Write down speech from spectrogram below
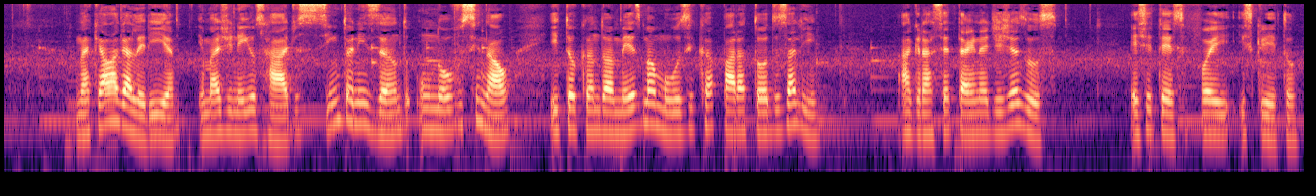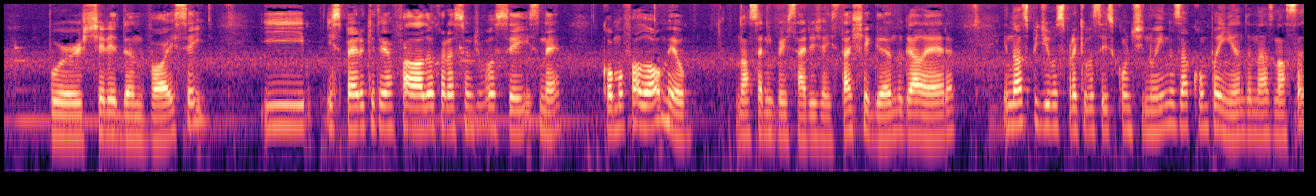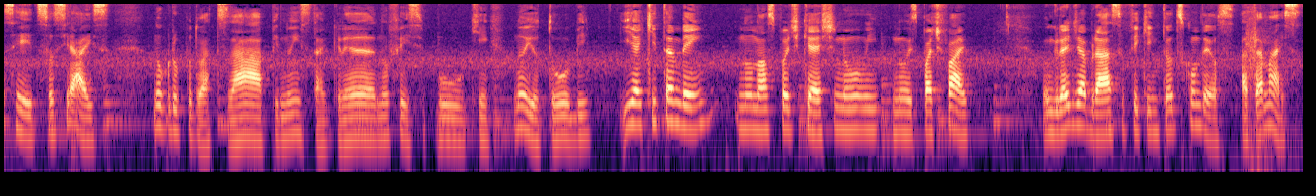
Naquela galeria, imaginei os rádios sintonizando um novo sinal e tocando a mesma música para todos ali a graça eterna de Jesus. Esse texto foi escrito por Sheridan Voicey e espero que tenha falado ao coração de vocês, né? Como falou ao meu. Nosso aniversário já está chegando, galera, e nós pedimos para que vocês continuem nos acompanhando nas nossas redes sociais, no grupo do WhatsApp, no Instagram, no Facebook, no YouTube e aqui também no nosso podcast no, no Spotify. Um grande abraço, fiquem todos com Deus. Até mais.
